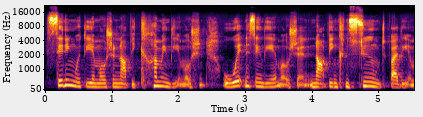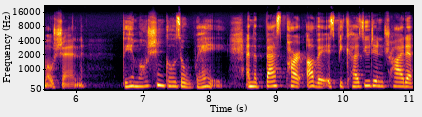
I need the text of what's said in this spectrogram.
sitting with the emotion, not becoming the emotion, witnessing the emotion, not being consumed by the emotion the emotion goes away. And the best part of it is because you didn't try to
